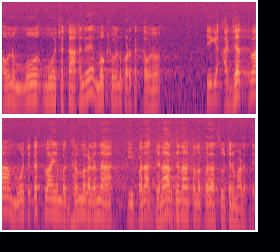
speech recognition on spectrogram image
ಅವನು ಮೋ, ಮೋಚಕ, ಅಂದರೆ ಮೋಕ್ಷವನ್ನು ಕೊಡತಕ್ಕವನು. ಹೀಗೆ ಅಜತ್ವ, ಮೋಚಕತ್ವ ಎಂಬ ಧರ್ಮಗಳನ್ನು ಈ ಪದ ಜನಾರ್ದನ ಅಂತ ಪದ ಸೂಚನೆ ಮಾಡುತ್ತೆ.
